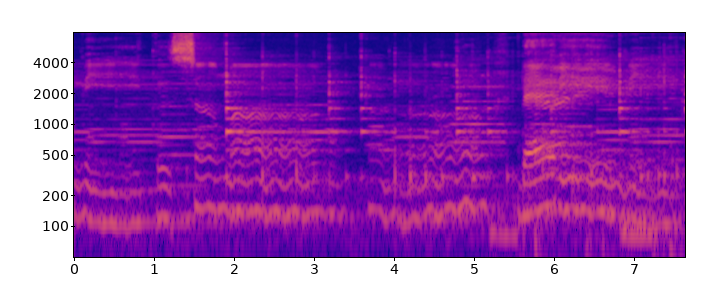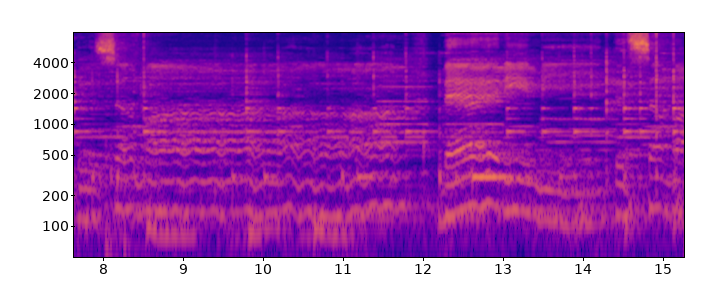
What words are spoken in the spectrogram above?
ਮੀਤ ਸਮਾ ਬੈਰੀ ਮੀਤ ਸਮਾ ਬੈਰੀ ਮੀਤ ਸਮਾ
